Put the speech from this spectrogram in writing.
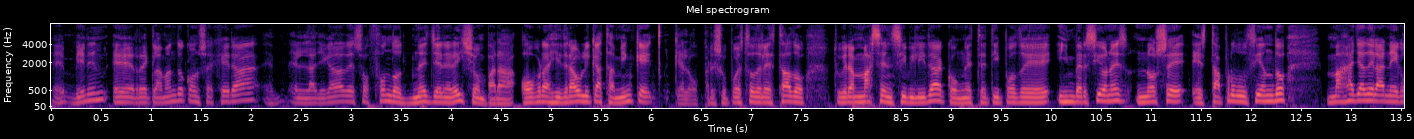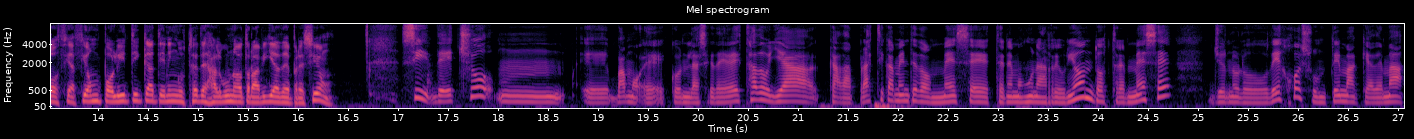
Eh, vienen eh, reclamando, consejera, en, en la llegada de esos fondos Next Generation para obras hidráulicas también que, que los presupuestos del Estado tuvieran más sensibilidad con este tipo de inversiones. No se está produciendo. Más allá de la negociación política, ¿tienen ustedes alguna otra vía de presión? Sí, de hecho, mm, eh, vamos, eh, con la Secretaría de Estado ya cada prácticamente dos meses tenemos una reunión, dos, tres meses. Yo no lo dejo, es un tema que además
